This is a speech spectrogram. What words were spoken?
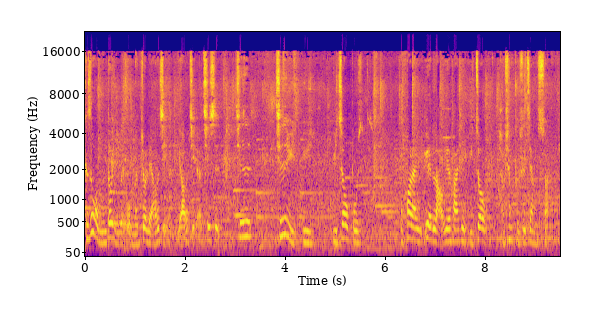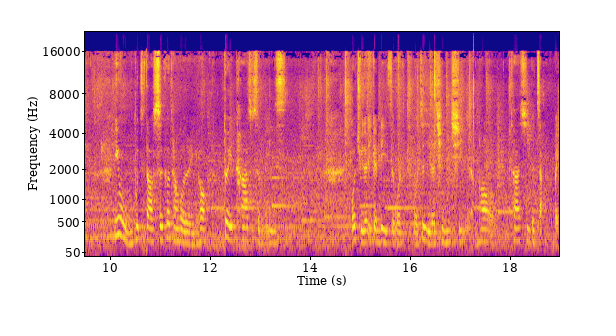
可是我们都以为我们就了解了解了，其实，其实，其实宇宇宇宙不。我后来越老越发现，宇宙好像不是这样算的，因为我们不知道十颗糖果的人以后对他是什么意思。我举了一个例子，我我自己的亲戚，然后他是一个长辈，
